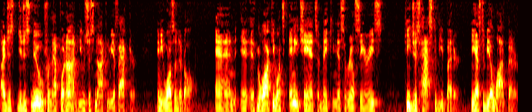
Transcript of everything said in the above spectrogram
I just you just knew from that point on he was just not going to be a factor, and he wasn't at all. And if Milwaukee wants any chance of making this a real series, he just has to be better. He has to be a lot better.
